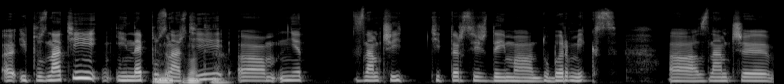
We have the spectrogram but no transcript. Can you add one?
А, и познати, и непознати. И непознати да. а, ние знам, че и ти търсиш да има добър микс. А, знам, че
